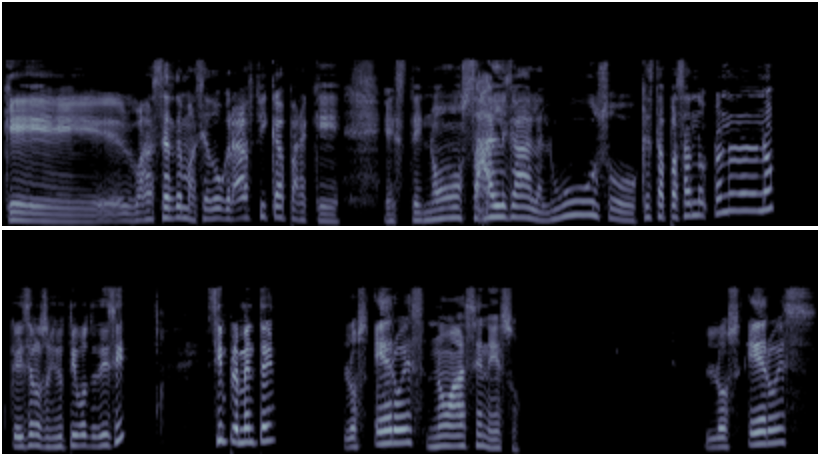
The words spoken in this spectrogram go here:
que va a ser demasiado gráfica para que este no salga a la luz o qué está pasando. No, no, no, no, no. ¿Qué dicen los ejecutivos de DC? Simplemente los héroes no hacen eso. Los héroes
